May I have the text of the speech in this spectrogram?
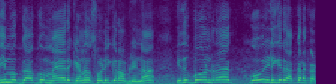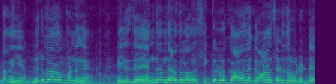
திமுகவுக்கும் மேயருக்கு என்ன சொல்லிக்கிறோம் அப்படின்னா இது போன்ற கோவில் இடிக்கிற அக்கறை கட்டாதீங்க. நிர்வாகம் பண்ணுங்கள் நீங்கள் எந்தெந்த இடத்துல வந்து சிக்கல் இருக்கோ அதில் கவனம் செலுத்த விட்டுட்டு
